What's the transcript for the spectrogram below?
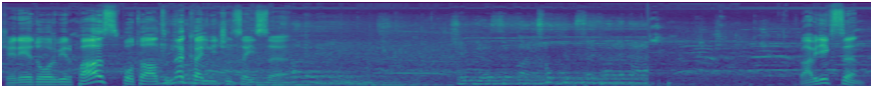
İçeriye doğru bir pas. Potu altında Kalin için sayısı. Bobby Dixon.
